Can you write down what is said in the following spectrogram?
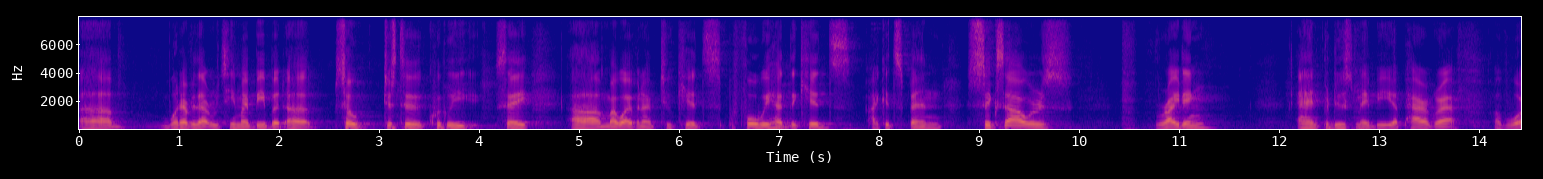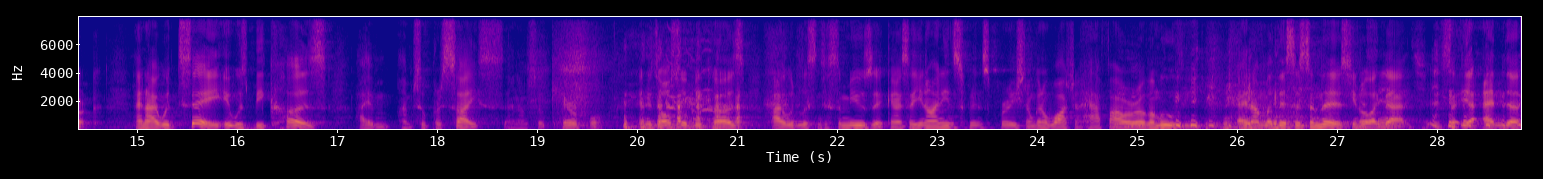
uh, whatever that routine might be. But uh, so, just to quickly say, uh, my wife and I have two kids. Before we had the kids, I could spend six hours writing and produce maybe a paragraph of work. And I would say it was because I'm, I'm so precise and I'm so careful. And it's also because I would listen to some music and I say, you know, I need some inspiration. I'm going to watch a half hour of a movie. And I'm a this, this, and this, you know, like that. It's- yeah, and uh,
